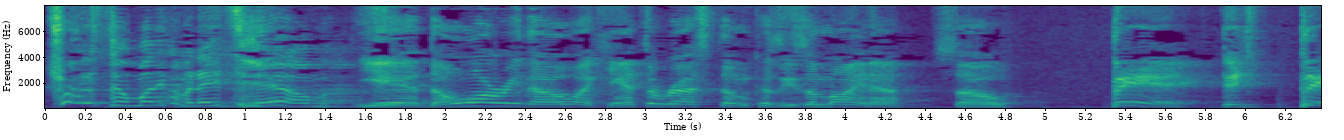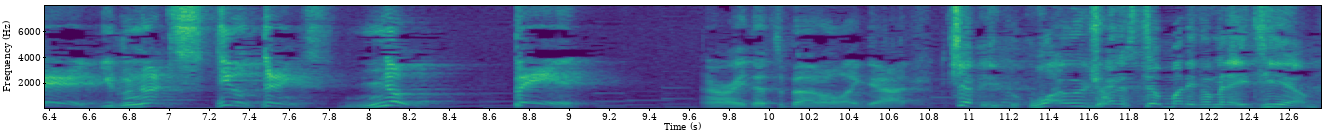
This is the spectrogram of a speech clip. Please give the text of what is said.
Trying to steal money from an ATM? Yeah, don't worry though, I can't arrest him because he's a minor, so. Bad! That's bad! You do not steal things! No! Bad! Alright, that's about all I got. Jeffy, why were you trying to steal money from an ATM?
